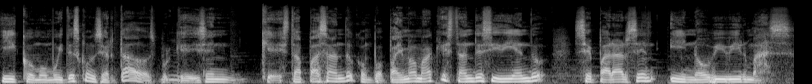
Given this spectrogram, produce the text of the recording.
y como muy desconcertados, porque dicen que está pasando con papá y mamá que están decidiendo separarse y no vivir más.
